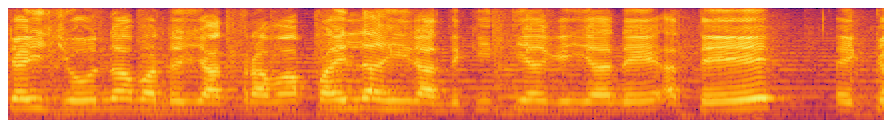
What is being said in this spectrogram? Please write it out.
ਕਈ ਯੋਜਨਾਬੱਧ ਯਾਤਰਾਵਾਂ ਪਹਿਲਾਂ ਹੀ ਰੱਦ ਕੀਤੀਆਂ ਗਈਆਂ ਨੇ ਅਤੇ ਇੱਕ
